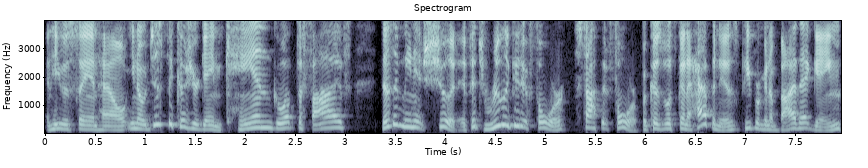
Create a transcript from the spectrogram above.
and he was saying how, you know, just because your game can go up to five doesn't mean it should. If it's really good at four, stop at four. Because what's going to happen is people are going to buy that game.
